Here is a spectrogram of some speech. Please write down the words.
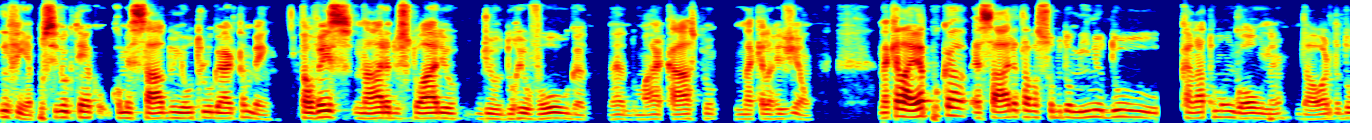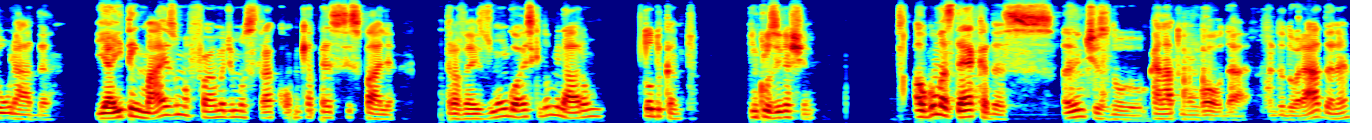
Enfim, é possível que tenha co- começado em outro lugar também. Talvez na área do estuário de- do rio Volga, né, do Mar Cáspio, naquela região. Naquela época, essa área estava sob domínio do, Canato Mongol, né, da Horda Dourada. E aí tem mais uma forma de mostrar como que a peste se espalha, através dos mongóis que dominaram todo canto, inclusive a China. Algumas décadas antes do Canato Mongol da Horda Dourada, né,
